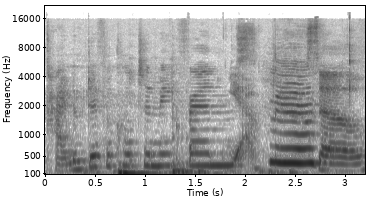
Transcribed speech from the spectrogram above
kind of difficult to make friends. Yeah. yeah. So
